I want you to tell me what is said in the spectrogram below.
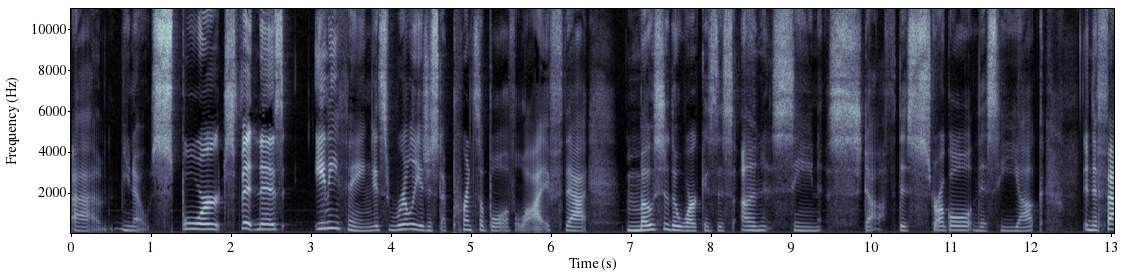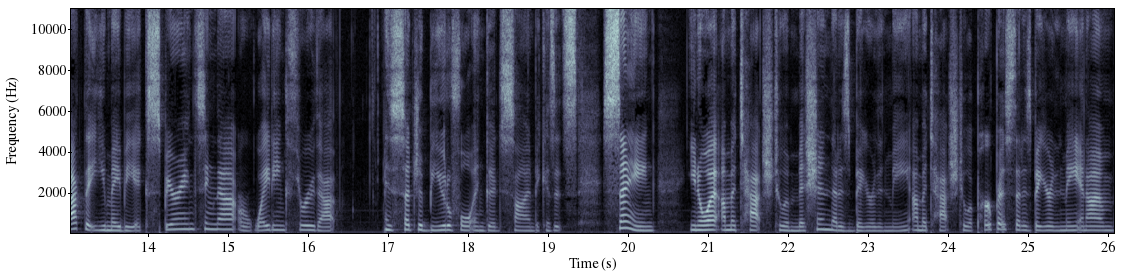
um, you know, sports, fitness, anything. It's really just a principle of life that most of the work is this unseen stuff, this struggle, this yuck. And the fact that you may be experiencing that or wading through that is such a beautiful and good sign because it's saying, you know what, I'm attached to a mission that is bigger than me. I'm attached to a purpose that is bigger than me, and I'm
